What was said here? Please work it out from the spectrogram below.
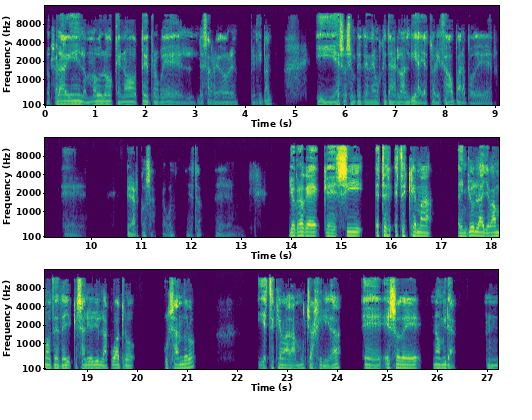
Los Exacto. plugins, los módulos que no te provee el desarrollador principal. Y eso siempre tendremos que tenerlo al día y actualizado para poder eh, crear cosas. Pero bueno, ya está. Eh, yo creo que, que sí, este, este esquema en Joomla llevamos desde que salió Joomla 4 usándolo y este esquema da mucha agilidad. Eh, eso de, no, mira, mm,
